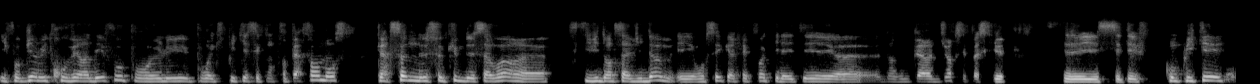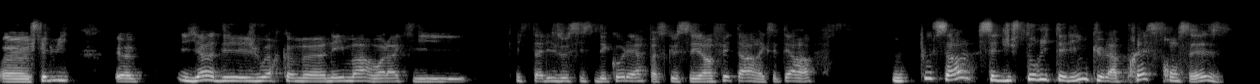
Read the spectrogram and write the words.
il faut bien lui trouver un défaut pour lui pour expliquer ses contre-performances. Personne ne s'occupe de savoir euh, ce qu'il vit dans sa vie d'homme, et on sait qu'à chaque fois qu'il a été euh, dans une période dure, c'est parce que c'était compliqué euh, chez lui. Euh, Il y a des joueurs comme Neymar, voilà, qui cristallisent aussi des colères parce que c'est un fêtard, etc. Tout ça, c'est du storytelling que la presse française,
